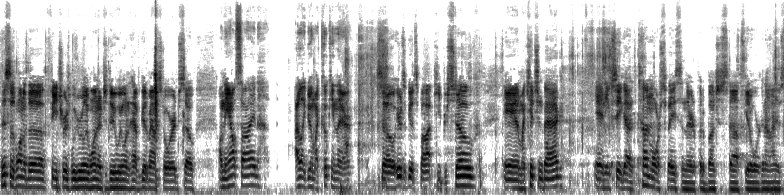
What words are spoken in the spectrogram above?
This is one of the features we really wanted to do. We want to have a good amount of storage. So on the outside, I like doing my cooking there. So here's a good spot, keep your stove and my kitchen bag. And you see you got a ton more space in there to put a bunch of stuff, get organized.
